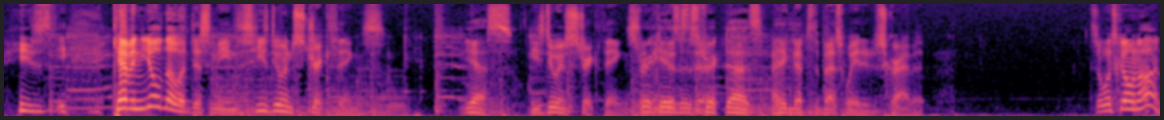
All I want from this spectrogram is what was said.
He's he- Kevin. You'll know what this means. He's doing strict things. Yes. He's doing strict things. I Strick think is that's as the- Strick does. I think that's the best way to describe it. So what's going on?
